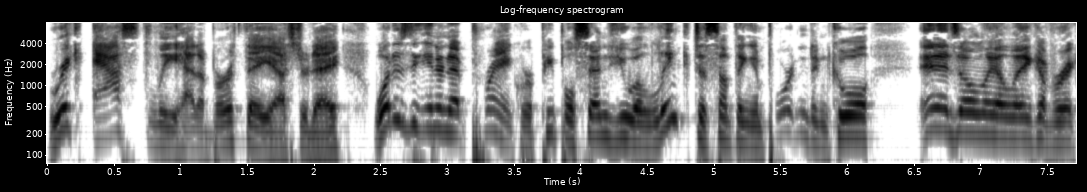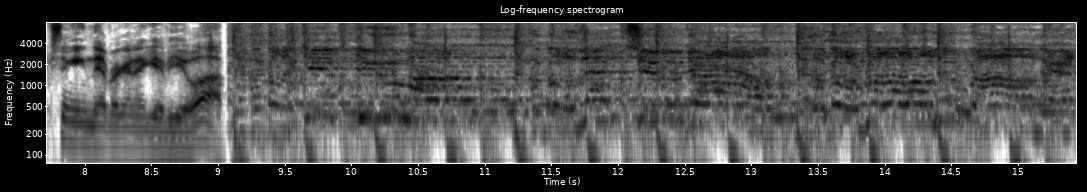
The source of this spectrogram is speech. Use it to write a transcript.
Rick Astley had a birthday yesterday. What is the internet prank where people send you a link to something important and cool, and it's only a link of Rick singing "Never Gonna Give You Up"? Never gonna give you up. Never gonna let you down. Never gonna run around and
